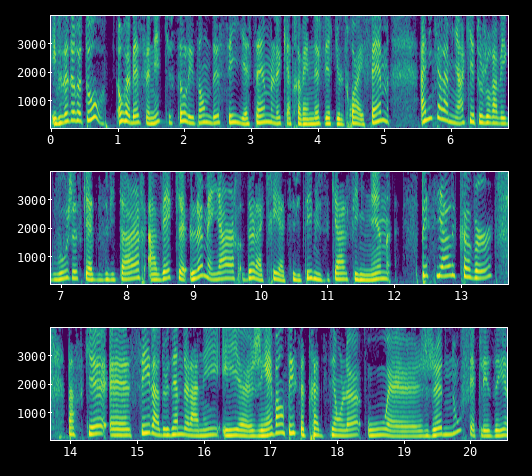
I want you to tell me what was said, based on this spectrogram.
Et vous êtes de retour au Rebelle Sonic sur les ondes de CISM, le 89,3 FM. Annika Lamia qui est toujours avec vous jusqu'à 18h avec le meilleur de la créativité musicale féminine spécial cover parce que euh, c'est la deuxième de l'année et euh, j'ai inventé cette tradition-là où euh, je nous fais plaisir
